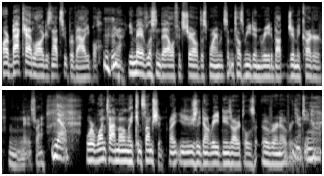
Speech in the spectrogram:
our back catalog is not super valuable. Mm-hmm. Yeah, you may have listened to Ella Fitzgerald this morning, but something tells me you didn't read about Jimmy Carter in the right? No, We're one-time only consumption, right? You usually don't read news articles over and over again. you do not.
